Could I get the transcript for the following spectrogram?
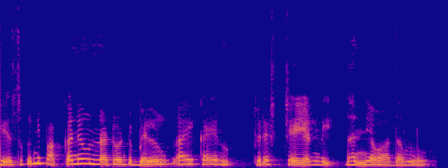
చేసుకుని పక్కనే ఉన్నటువంటి బెల్ ఐకాన్ ఫ్రెష్ చేయండి. ధన్యవాదములు.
